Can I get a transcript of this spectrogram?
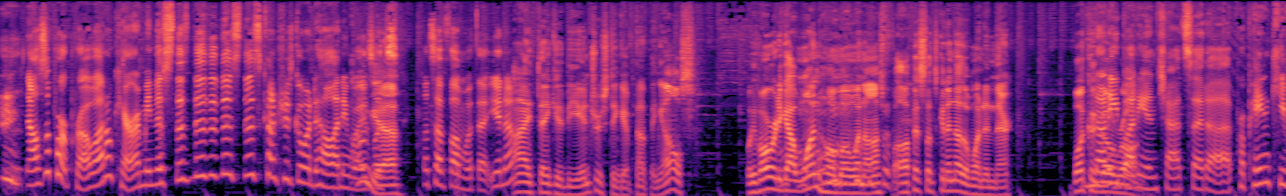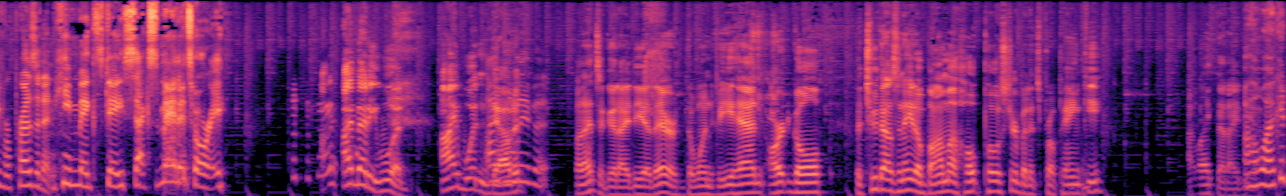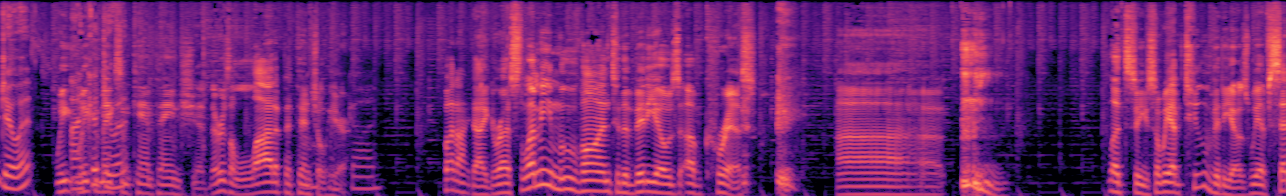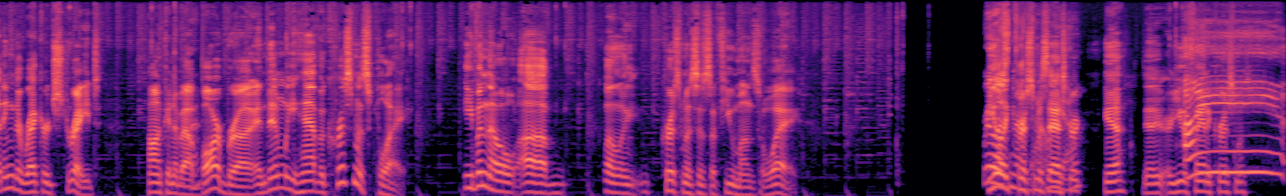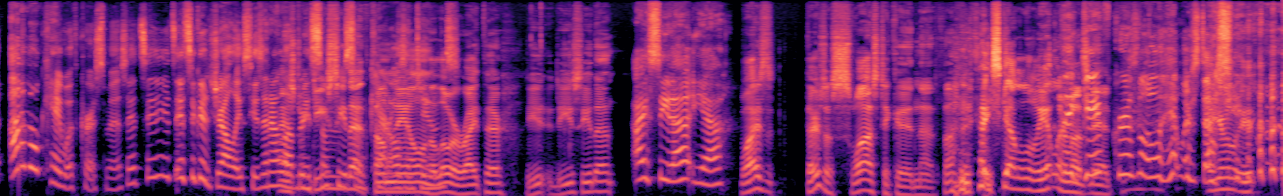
I'll support pro. I don't care. I mean this this this this, this country's going to hell anyways. Oh, yeah. Let's let's have fun with it, you know? I think it'd be interesting if nothing else. We've already got one homo in office. Let's get another one in there. What could Nutty go wrong? Buddy in chat said uh propane key for president. He makes gay sex mandatory. I, I bet he would. I wouldn't I doubt it. believe it. Well, that's a good idea there. The one V had art goal, the 2008 Obama hope poster, but it's propane key. I like that idea. Oh, I could do it. we I we could could make some it. campaign shit. There's a lot of potential Oh my here. God. But I digress. Let me move on to the videos of Chris. uh, let's see. So we have two videos. We have setting the record straight, talking about Okay. Barbara, and then we have a Christmas play. Even though, um, well, Christmas is a few months away. you like Christmas, now, yeah. Asterisk? Yeah. Yeah, Are you a fan of Christmas? I- I'm okay with Christmas. It's it's it's a good jolly season. I love me do you some- see that thumbnail on the lower right there? Do you, do you see that? I see that. Yeah. Why is there's a swastika in that thumbnail? He's got a little Hitler They mustache. gave Chris a little Hitler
